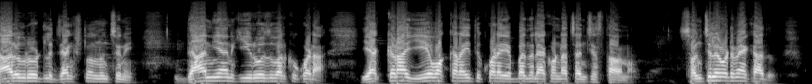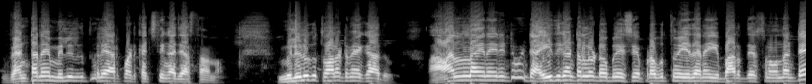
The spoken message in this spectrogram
నాలుగు రోడ్ల జంక్షన్ల నుంచుని ధాన్యానికి ఈ రోజు వరకు కూడా ఎక్కడా ఏ ఒక్క రైతు కూడా ఇబ్బంది లేకుండా సంచిస్తా ఉన్నాం. సంచులు ఇవ్వటమే కాదు వెంటనే మిల్లులకు తోలే ఏర్పాటు ఖచ్చితంగా చేస్తా ఉన్నాం. మిల్లులకు తోలటమే కాదు ఆన్లైన్ అయినటువంటి ఐదు గంటల్లో డబ్బులు వేసే ప్రభుత్వం ఏదైనా ఈ భారతదేశంలో ఉందంటే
